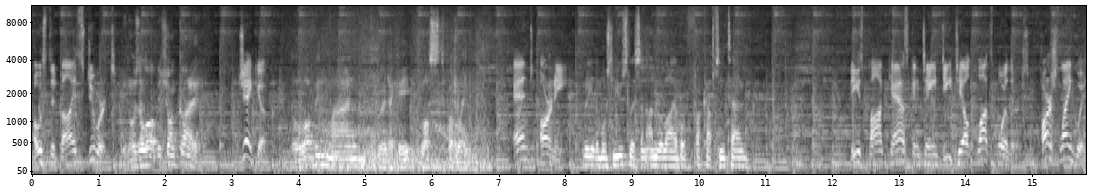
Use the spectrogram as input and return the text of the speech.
Hosted by Stuart, He knows a lot about Sean Connery. Jacob, The loving man who had a great lust for life. and Arnie. Three of the most useless and unreliable fuck ups in town. These podcasts contain detailed plot spoilers, harsh language,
